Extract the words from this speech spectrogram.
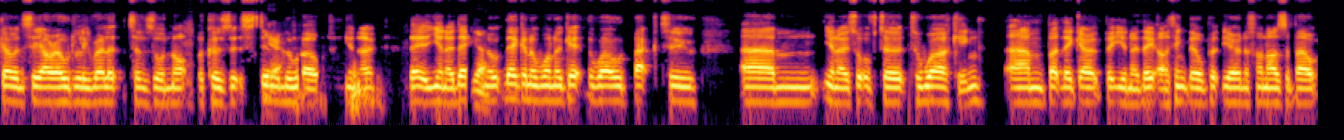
go and see our elderly relatives or not, because it's still yeah. in the world. You know, they you know they're yeah. gonna, they're going to want to get the world back to um, you know sort of to to working. Um, but they go, but you know, they I think they'll put the onus on us about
